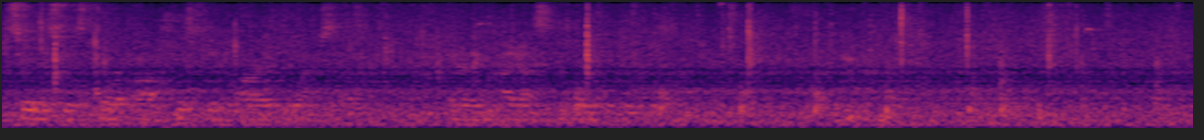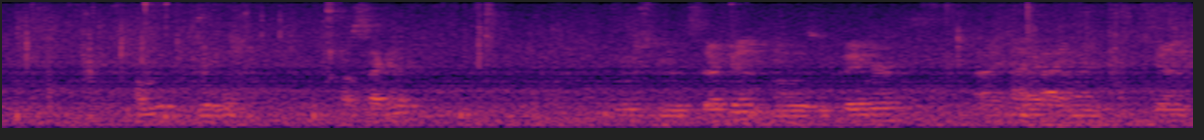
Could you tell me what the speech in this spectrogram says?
services for, uh, hosting our website. And I asked the board to do this. I'll move approval. I'll second it. Motion and second, all those in favor? Against,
